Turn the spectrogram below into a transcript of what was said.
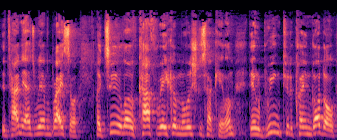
The Tanya, as we have a Brisa, like Kaf they would bring to the Kohen Gadol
